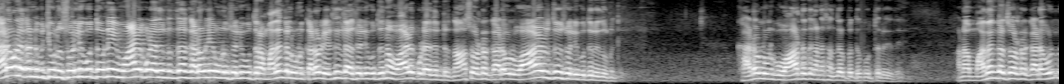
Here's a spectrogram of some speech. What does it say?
கடவுளை கண்டுபிடிச்சி உனக்கு சொல்லி கொடுத்தவனே வாழக்கூடாதுன்றது தான் கடவுளே உனக்கு சொல்லி கொடுத்துறான் மதங்கள் உனக்கு கடவுள் எடுத்துக்கிட்டா சொல்லி கொடுத்துனா வாழக்கூடாதுன்றது. நான் சொல்கிற கடவுள் வாழ்றதுக்கு சொல்லி கொடுத்துருது உனக்கு. கடவுள் உனக்கு வாழ்றதுக்கான சந்தர்ப்பத்தை கொடுத்துருக்குது ஆனால் மதங்கள் சொல்கிற கடவுள்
